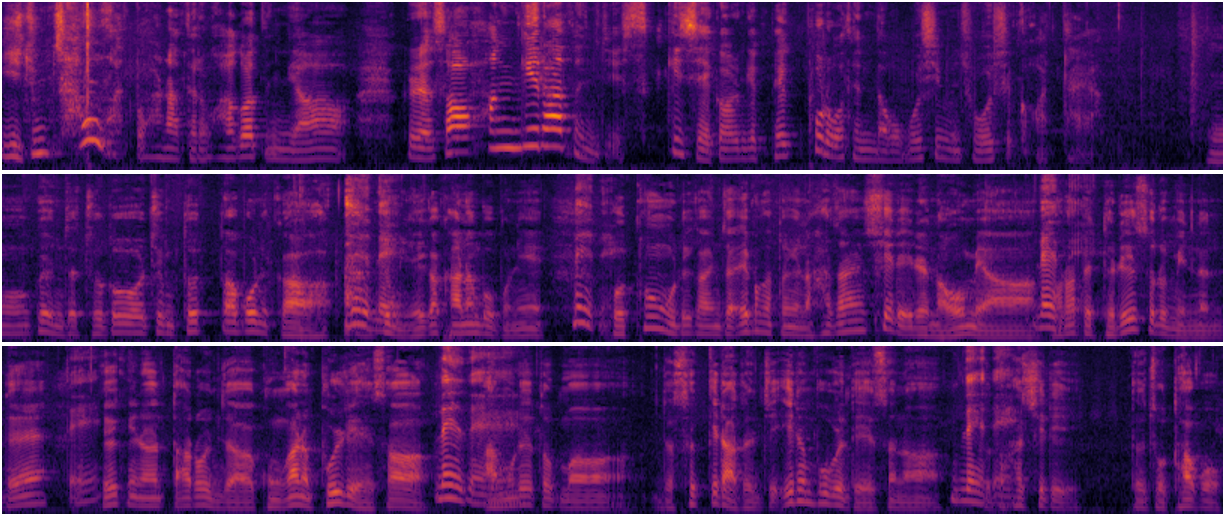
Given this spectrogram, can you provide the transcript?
이중 창호가 또 하나 들어가거든요. 그래서 환기라든지 습기 제거 이런 게100% 된다고 보시면 좋으실 것 같아요. 어, 그 이제 저도 지금 듣다 보니까 네네. 좀 이해가 가는 부분이 네네. 보통 우리가 이제 일반 같은 경우는 화장실에 이래 나오면 네네. 바로 앞에 드레스룸이 있는데 네. 여기는 따로 이제 공간을 분리해서 네네. 아무래도 뭐 이제 습기라든지 이런 부분에 대해서는 네네. 화실이 더 좋다고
